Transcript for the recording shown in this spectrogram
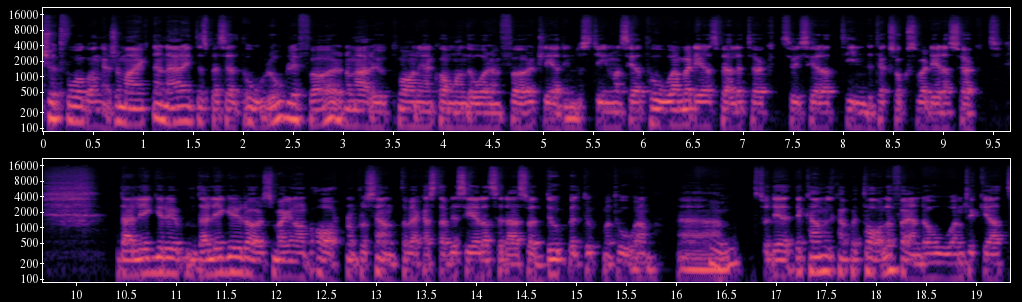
22 gånger, så marknaden är inte speciellt orolig för de här utmaningarna kommande åren för klädindustrin. Man ser att H&M värderas väldigt högt, så vi ser att Inditex också värderas högt. Där ligger, det, där ligger ju rörelsemarginalen på 18 procent och verkar stabilisera sig där, så är dubbelt upp mot H&M. Mm. Så det, det, kan väl kanske tala för ändå H&M tycker jag att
